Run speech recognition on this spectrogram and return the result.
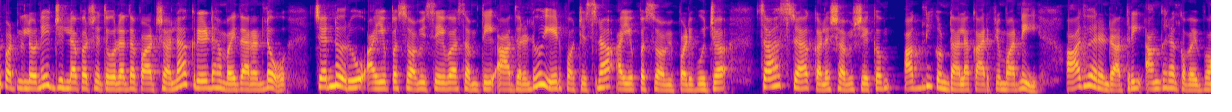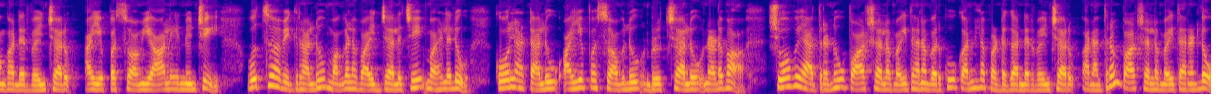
పట్టణంలోని జిల్లా పరిషత్ ఉన్నత పాఠశాల క్రీడా మైదానంలో చెన్నూరు అయ్యప్ప స్వామి సేవా సమితి ఆధ్వర్యంలో ఏర్పాటు చేసిన అయ్యప్ప స్వామి పడిపూజ సహస్ర కలశాభిషేకం అగ్నిగుండాల కార్యక్రమాన్ని ఆదివారం రాత్రి అంగరంగ వైభవంగా నిర్వహించారు. అయ్యప్ప స్వామి ఆలయం నుంచి ఉత్సవ విగ్రహాలు మంగళ వాయిద్యాలచే మహిళలు కోలాటాలు అయ్యప్ప స్వాములు నృత్యాలు నడమ శోభయాత్రను పాఠశాల మైదానం వరకు కన్నుల పండుగ నిర్వహించారు. అనంతరం పాఠశాల మైదానంలో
